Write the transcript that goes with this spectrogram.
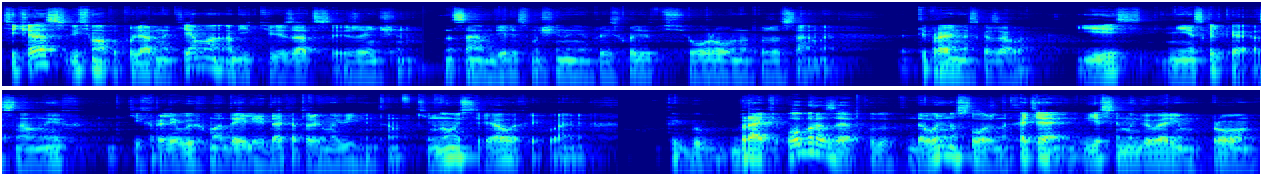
сейчас весьма популярна тема объективизации женщин. На самом деле с мужчинами происходит все ровно то же самое. Ты правильно сказала. Есть несколько основных таких ролевых моделей, да, которые мы видим там в кино, сериалах, рекламе. Как бы брать образы откуда-то довольно сложно. Хотя, если мы говорим про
